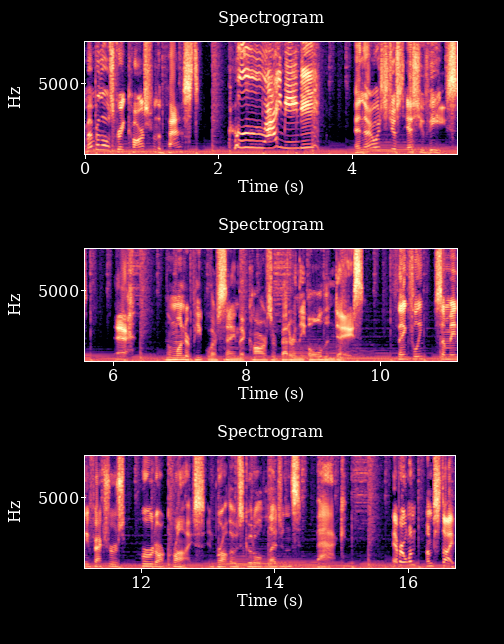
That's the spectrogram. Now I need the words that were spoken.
Remember those great cars from the past? Ooh, hi, Mandy. And now it's just SUVs. Eh, no wonder people are saying that cars are better in the olden days. Thankfully, some manufacturers heard our cries and brought those good old legends back. Hey everyone, I'm Stype,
